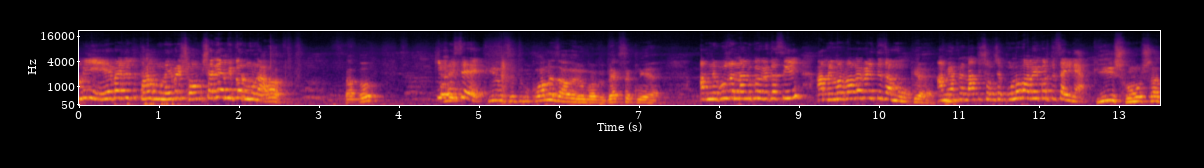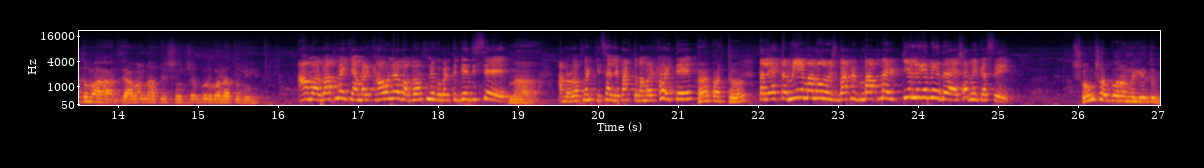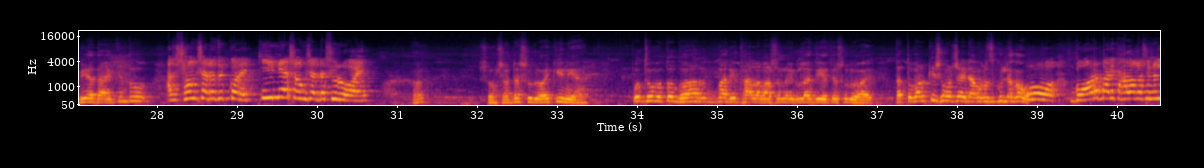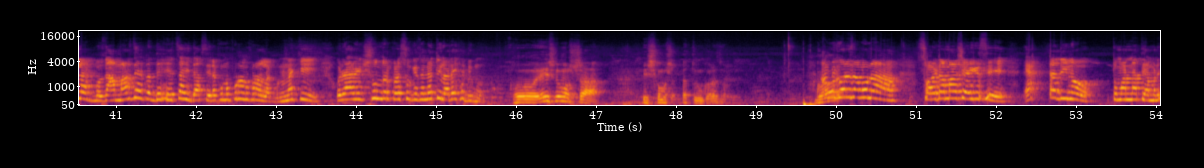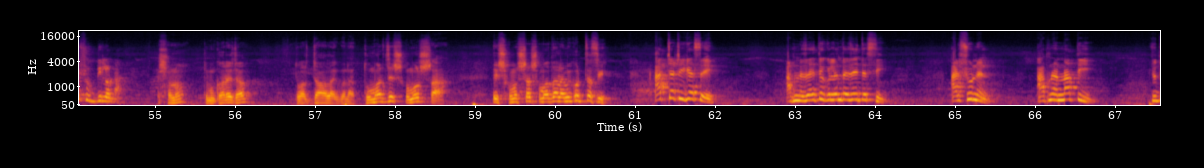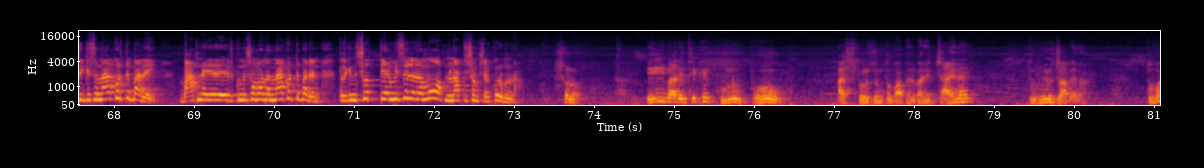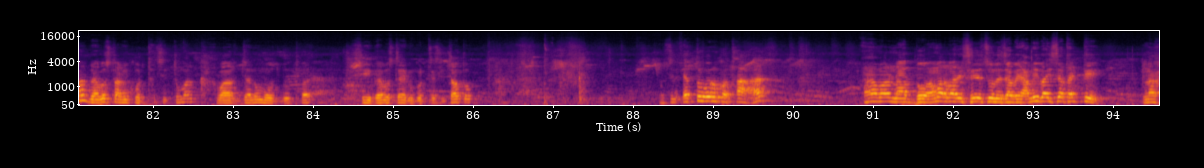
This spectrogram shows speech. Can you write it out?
আমি এ বাড়িতে থাকব না এবারে সংসারই আমি করব না। দাদু কি হয়েছে? কি হয়েছে? তুমি কনে যাও এরকম ভাবে ব্যাগ নিয়ে? আপনি বুঝলেন না আমি কই গেছি আমি আমার বাবার বাড়িতে যাব। আমি আপনার নাতি সংসার কোনোভাবেই করতে চাই না। কি সমস্যা তোমার? যে আমার নাতির সংসার করবে না তুমি? আমার বাপ মাই কি আমার খাওয়ানোর বাবা আপনাকে বাড়িতে বিয়ে দিছে? না। আমার বাপ মা কি চালে পারতো না আমার খাওয়াইতে? হ্যাঁ পারতো। তাহলে একটা মেয়ে মানুষ বাপে বাপ মায়ের কি লেগে বিয়ে দেয় স্বামীর কাছে? সংসার করার লেগে তো বিয়ে দেয় কিন্তু আচ্ছা সংসারটা যে করে কি নিয়ে সংসারটা শুরু হয়? হ্যাঁ? সংসারটা শুরু হয় কি নিয়ে? প্রথমত ঘর বাড়ি থালা বাসন এগুলা দিয়ে তো শুরু হয়। তা তোমার কি সমস্যা এটা আমার কাছে খুলে গাও ও ঘর বাড়ি থালা বাসনে লাগবে? যে আমার যে একটা দেহে চাহিদা আছে এটা কোনো পূরণ করা লাগবে না নাকি? ওরা আর সুন্দর করে সুখে না তুইলা রেখে দিব ও এই সমস্যা। এই সমস্যাটা তুমি করে যাও। আমি করে যাব না। ছয়টা মাস হয়ে গেছে। একটা দিনও তোমার নাতি আমার সুখ দিল না। শোনো তুমি ঘরে যাও তোমার যাওয়া লাগবে না। তোমার যে সমস্যা এই সমস্যার সমাধান আমি করতেছি। আচ্ছা ঠিক আছে। আপনি যাইতে গেলেন তাই যাইতেছি। আর শুনেন আপনার নাতি যদি কিছু না করতে পারে বা আপনি এর কোনো সমাধান না করতে পারেন তাহলে কিন্তু সত্যি আমি চলে যাব আপনার নাতি সংসার করুন না। শোনো এই বাড়ি থেকে কোনো বউ আজ পর্যন্ত বাপের বাড়ি যায় নাই তুমিও যাবে না। তোমার ব্যবস্থা আমি করতেছি তোমার খাবার যেন মজবুত হয়। সেই ব্যবস্থা আমি করতেছি। যাও তো। এত বড় কথা? হ্যাঁ? আমার নাতবো আমার বাড়ি ছেড়ে চলে যাবে আমি বাইসা থাকতে? না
